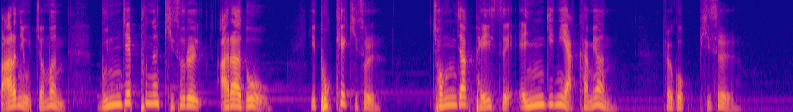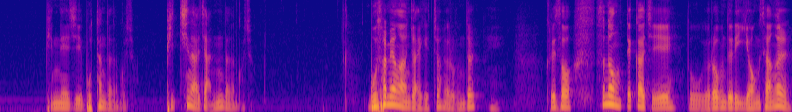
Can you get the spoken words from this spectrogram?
말하는 요점은 문제 푸는 기술을 알아도 이 독해 기술 정작 베이스 엔진이 약하면 결국 빛을 빛내지 못한다는 거죠. 빛이 나지 않는다는 거죠. 뭐 설명하는 줄 알겠죠, 여러분들? 예. 그래서 수능 때까지 또 여러분들이 이 영상을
